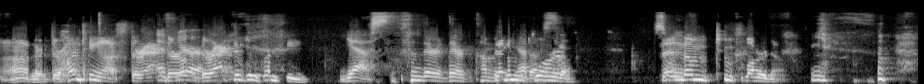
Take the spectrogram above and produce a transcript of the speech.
Ah, they're they're hunting us. They're a- they're they're actively hunting. yes, they're, they're coming Send them to Florida. us. Send them to Florida. I,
